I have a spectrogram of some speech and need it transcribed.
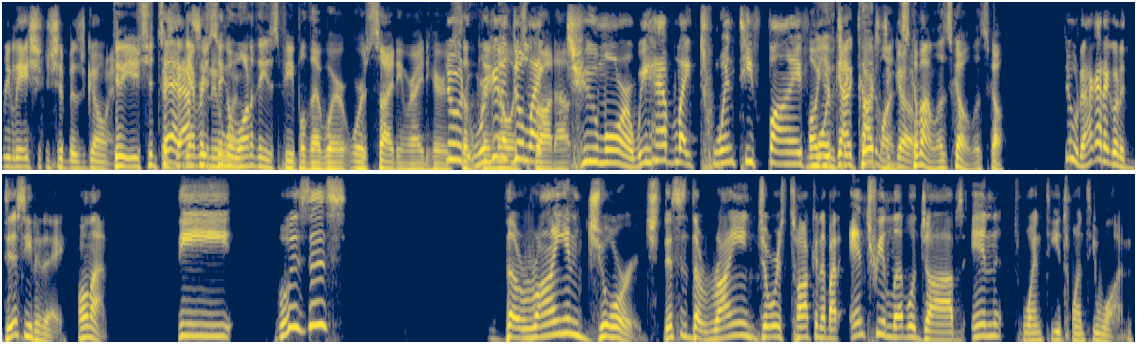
relationship is going. Dude, you should tag every single one. one. of these people that we're we're citing right here. Dude, so we're gonna do like two more. We have like twenty five. Oh, more you've got TikToks good ones. go. Come on, let's go. Let's go. dude. I gotta go to Disney today. Hold on. The who is this? The Ryan George. This is the Ryan George talking about entry level jobs in 2021.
